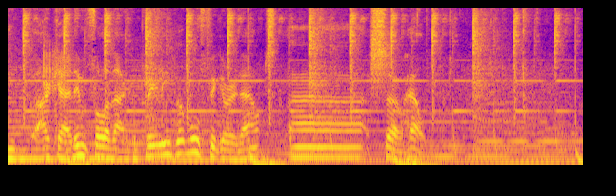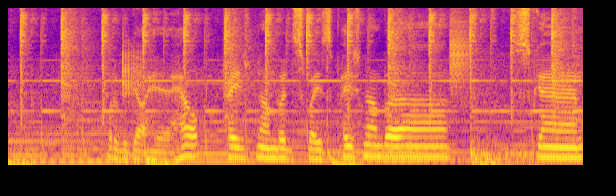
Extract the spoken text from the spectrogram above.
Okay, I didn't follow that completely, but we'll figure it out. Uh, so, help. What have we got here? Help, page number, displays the page number, scan,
